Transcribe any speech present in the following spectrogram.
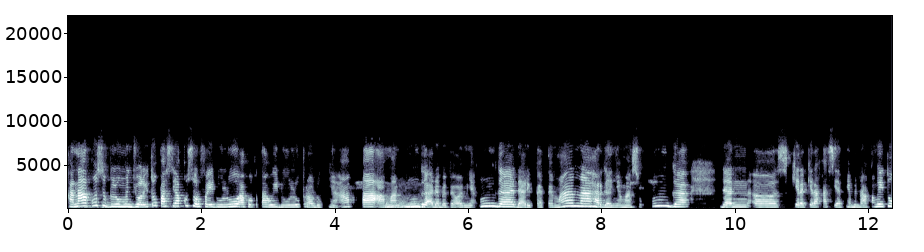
Karena aku sebelum menjual itu pasti aku survei dulu, aku ketahui dulu produknya apa, aman Hmm. enggak, ada BPOM-nya enggak, dari PT mana, harganya masuk enggak, dan eh, kira-kira khasiatnya benar apa enggak itu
